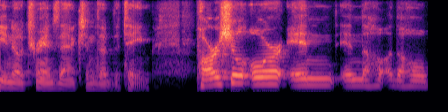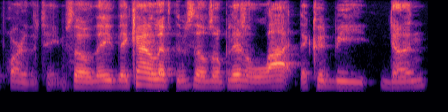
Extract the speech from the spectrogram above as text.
you know transactions of the team, partial or in in the whole, the whole part of the team. So they they kind of left themselves open. There's a lot that could be done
